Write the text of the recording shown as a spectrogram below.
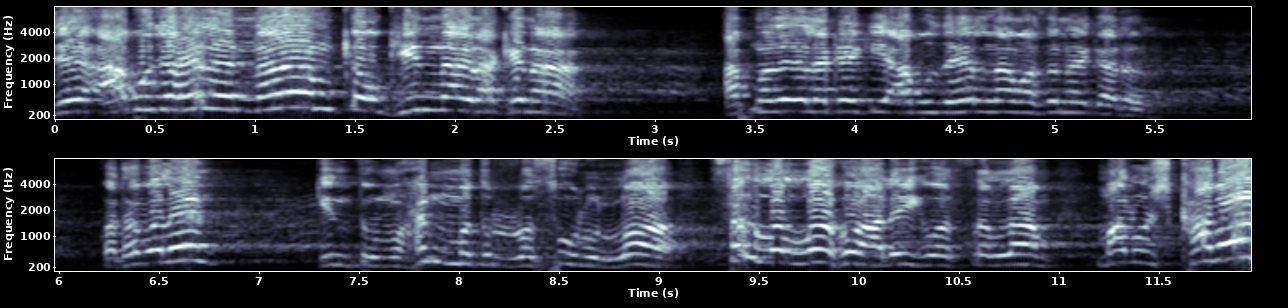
যে আবু জাহেলের নাম কেউ ঘৃণায় রাখে না। আপনাদের এলাকায় কি আবু জাহেল নাম আছে না কারণ কথা বলেন। কিন্তু মোহাম্মদুর রসুল্লাহ সাল্লাহ আলহি ওয়াসাল্লাম মানুষ খাবার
